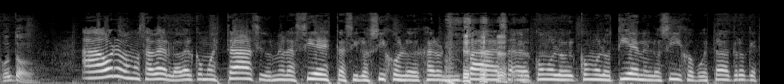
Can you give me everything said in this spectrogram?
con todo. Ahora vamos a verlo, a ver cómo está, si durmió la siesta, si los hijos lo dejaron en paz, cómo lo, cómo lo tienen los hijos, porque estaba creo que...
